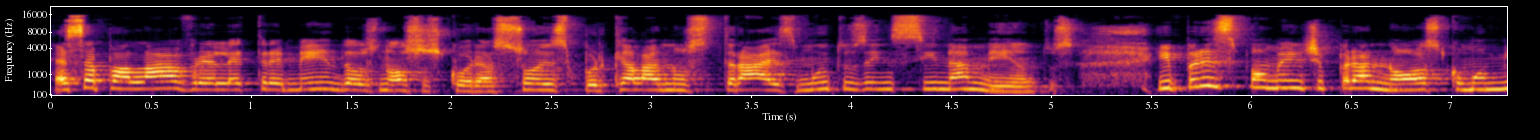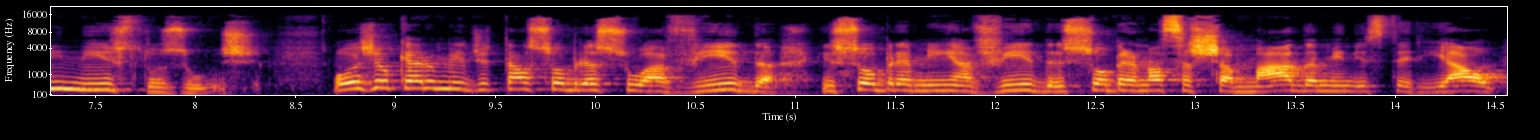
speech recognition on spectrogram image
Essa palavra ela é tremenda aos nossos corações porque ela nos traz muitos ensinamentos e principalmente para nós como ministros hoje. Hoje eu quero meditar sobre a sua vida e sobre a minha vida e sobre a nossa chamada ministerial,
